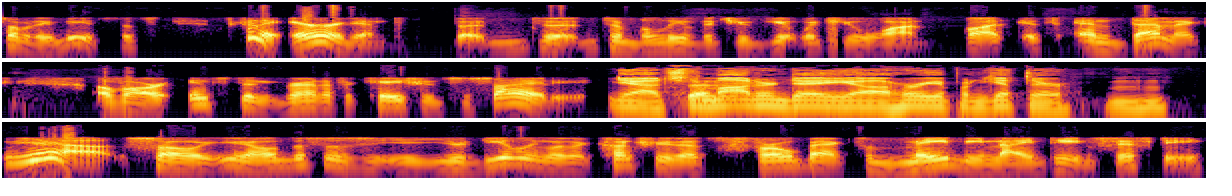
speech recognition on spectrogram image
somebody meets, it's it's kind of arrogant to, to believe that you get what you want. But it's endemic of our instant gratification society. Yeah, it's the modern day uh, hurry up and get there. Mm-hmm. Yeah, so you know, this is you're dealing with a country that's throwback to maybe 1950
